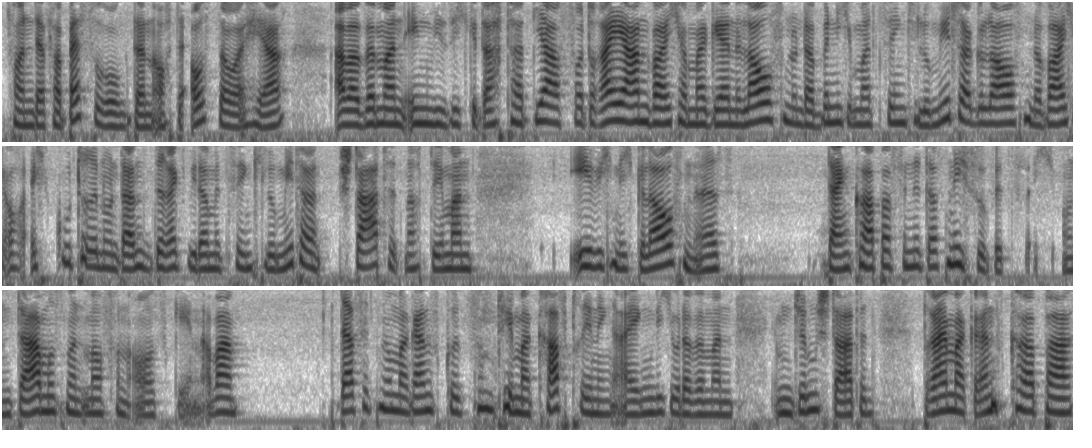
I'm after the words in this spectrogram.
von der Verbesserung dann auch der Ausdauer her. Aber wenn man irgendwie sich gedacht hat, ja, vor drei Jahren war ich ja mal gerne laufen und da bin ich immer zehn Kilometer gelaufen, da war ich auch echt gut drin und dann direkt wieder mit zehn Kilometern startet, nachdem man ewig nicht gelaufen ist, dein Körper findet das nicht so witzig. Und da muss man immer von ausgehen. Aber das jetzt nur mal ganz kurz zum Thema Krafttraining eigentlich oder wenn man im Gym startet. Dreimal Ganzkörper,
